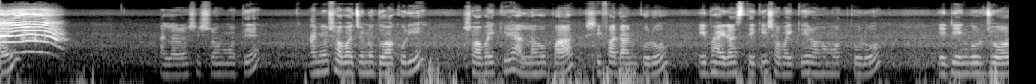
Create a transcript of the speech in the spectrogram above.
নাই। আল্লাহর অশেষ রহমতে আমিও সবার জন্য দোয়া করি। সবাইকে আল্লাহ পাক শিফা দান করো, এই ভাইরাস থেকে সবাইকে রহমত করো। এই ডেঙ্গুর জ্বর,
